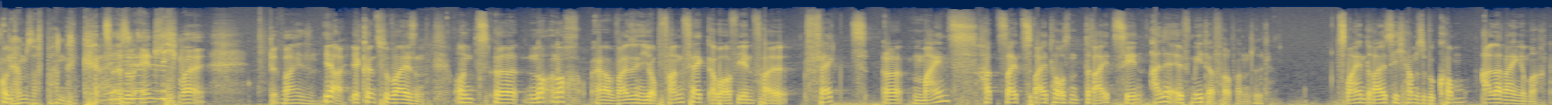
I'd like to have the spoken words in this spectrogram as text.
Und wir haben es auf Band. Also endlich mal beweisen. Ja, ihr könnt es beweisen. Und äh, noch, noch äh, weiß ich nicht, ob Fun Fact, aber auf jeden Fall Fact: äh, Mainz hat seit 2013 alle Elfmeter verwandelt. 32 haben sie bekommen, alle reingemacht.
